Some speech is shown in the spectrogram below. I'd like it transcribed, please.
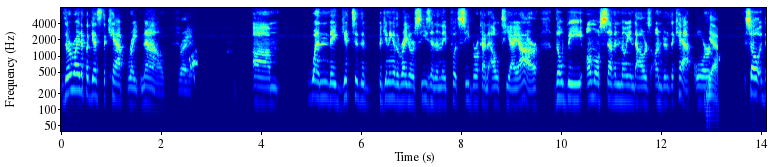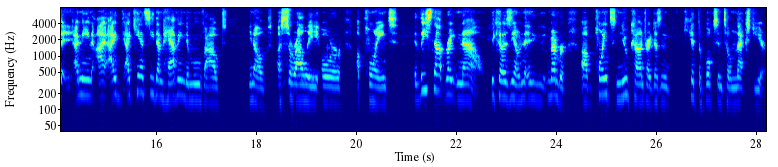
They're right up against the cap right now. Right. um, when they get to the beginning of the regular season and they put Seabrook on LTIR, they'll be almost seven million dollars under the cap. Or Yeah. so th- I mean, I, I I can't see them having to move out, you know, a Cirelli or a Point. At least not right now, because you know, remember, uh, Point's new contract doesn't hit the books until next year.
